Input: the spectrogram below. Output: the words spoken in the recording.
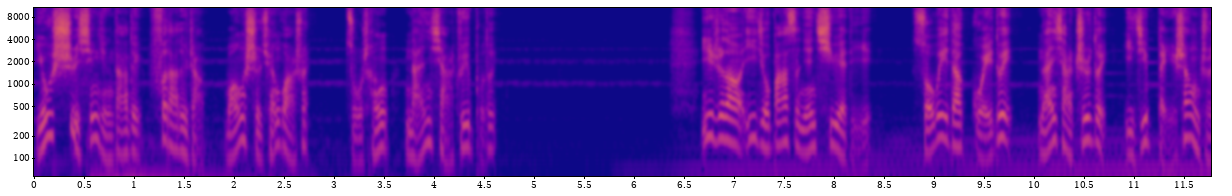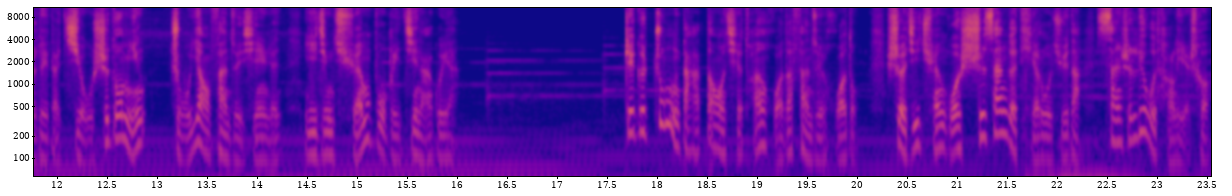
由市刑警大队副大队长王世全挂帅，组成南下追捕队。一直到一九八四年七月底，所谓的鬼队、南下支队以及北上支队的九十多名主要犯罪嫌疑人，已经全部被缉拿归案。这个重大盗窃团伙的犯罪活动涉及全国十三个铁路局的三十六趟列车，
